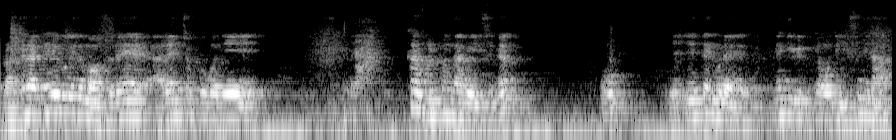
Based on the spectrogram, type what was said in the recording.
라테랄 테리고이드 머슬의 아래쪽 부분이 약간 불편감이 있으면 어? 얘, 얘 때문에 생길 경우도 있습니다.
